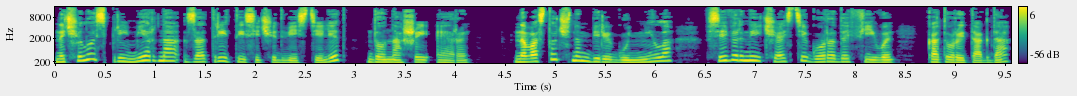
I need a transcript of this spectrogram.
началось примерно за 3200 лет до нашей эры на восточном берегу Нила в северной части города Фивы, который тогда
